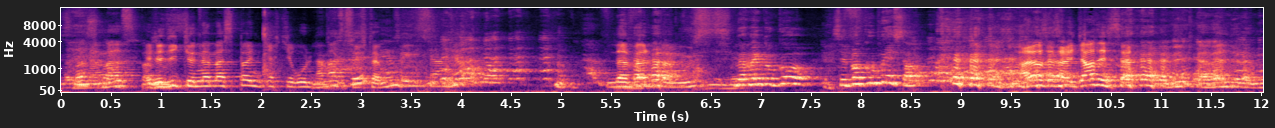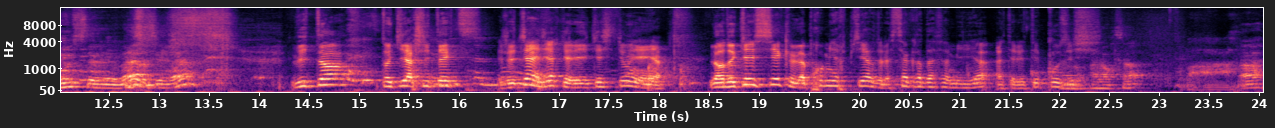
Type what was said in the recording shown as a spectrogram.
C'est Namas, pas Et j'ai mousse. dit que n'amasse pas une pierre qui roule. C'est juste un mousse. c'est un jeu. Naval, pas mousse. Non mais Coco, c'est pas coupé ça Ah non, ça, ça va gardé ça. Le mec avale de la mousse. euh, Voilà. Victor, toi qui es architecte, je tiens à dire qu'il y a des questions. gna. Lors de quel siècle la première pierre de la Sagrada Familia a-t-elle été posée? Alors ça. Bah, Ah,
